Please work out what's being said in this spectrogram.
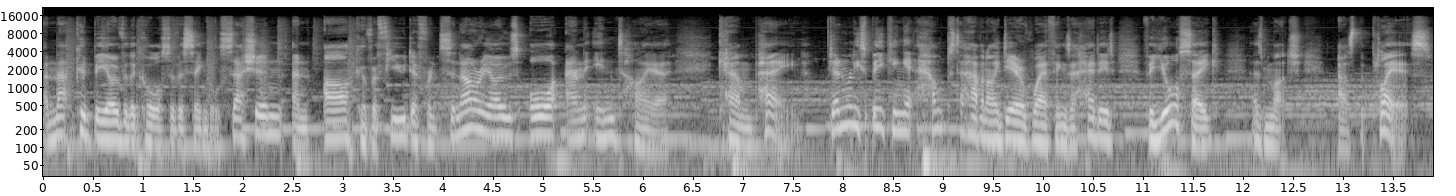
and that could be over the course of a single session, an arc of a few different scenarios, or an entire campaign. Generally speaking, it helps to have an idea of where things are headed for your sake as much as the players.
